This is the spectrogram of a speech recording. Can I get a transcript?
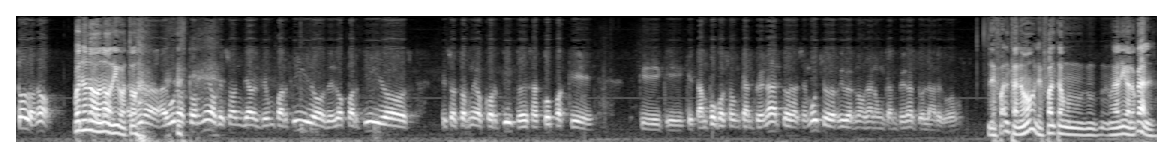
Todo no. Bueno, no, no, digo todo. Alguna- algunos torneos que son de, de un partido, de dos partidos, esos torneos cortitos, esas copas que, que, que- que tampoco son campeonatos, hace mucho de River no gana un campeonato largo. Le falta, ¿no? Le falta un- una liga local.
